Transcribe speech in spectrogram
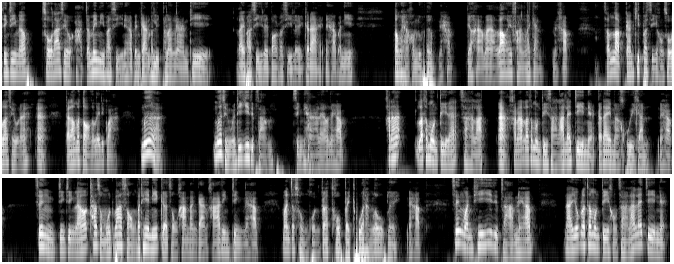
จริงๆแล้วโซลาเซลล์อาจจะไม่มีภาษีนะครับ เป็นการผลิตพลังงานที่ไร้ภาษีเลยปลอดภาษีเลยก็ได้นะครับ อันนี้ต้องไปหาความรู้เพิ่มนะครับ เดี๋ยวหามาเล่าให้ฟังแล้วกันนะครับสำหรับการคิดภาษีของโซลาเซลล์นะอะแต่เรามาต่อกันเลยดีกว่า เมื่อเมื่อถึงวันที่ 23 สิงหาแล้วนะครับ คณะรัฐมนตรีและสหรัฐอะคณะรัฐมนตรีสหรัฐและจีนเนี่ยก็ได้มาคุยกันนะครับ ซึ่งจริงๆแล้วถ้าสมมุติว่า 2 ประเทศนี้เกิดสงครามทางการค้าจริง ๆ นะครับ มันจะส่งผลกระทบไปทั่วทั้งโลกเลยนะครับ ซึ่งวันที่ 23 นะครับ นายกรัฐมนตรีของสหรัฐและจีนเนี่ย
